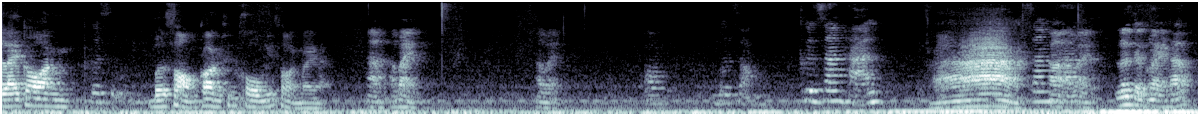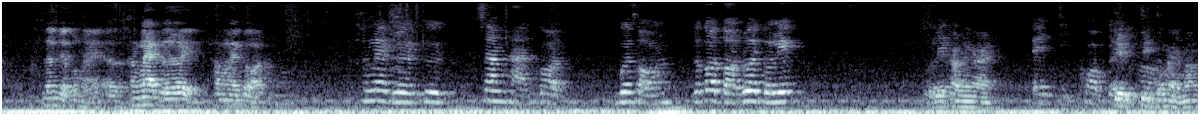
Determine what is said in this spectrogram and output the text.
อะไรก่อน เบอร์ศูนย์เบอร์สองก่อนขึ้นโค้งที่สอนไปอะ อะ เอาใหม่ เอาใหม่ อ๋อเบอร์สองขึ้นสร้างฐาน อ่า สร้างอะฐาเอานใหม่ เริ่มจากตรงไหนครับ เริ่มจากตรงไหน เออครั้งแรกเลยทำอะไรก่อนครั้งแรกเลยคือสร้างฐานก่อน เบอร์สองแล้วก็ต่อด้วยตัวเล็กตัวนี้ทำยังไงไอ้จิกขอบตัวจิกเล็จิกตรงไหนบ้าง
